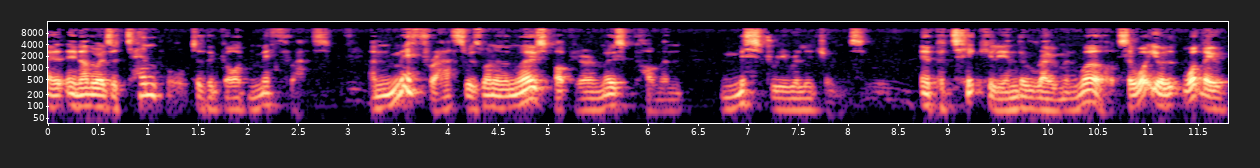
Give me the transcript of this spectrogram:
uh, in other words, a temple to the god Mithras. And Mithras was one of the most popular and most common mystery religions, uh, particularly in the Roman world. So what you what they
